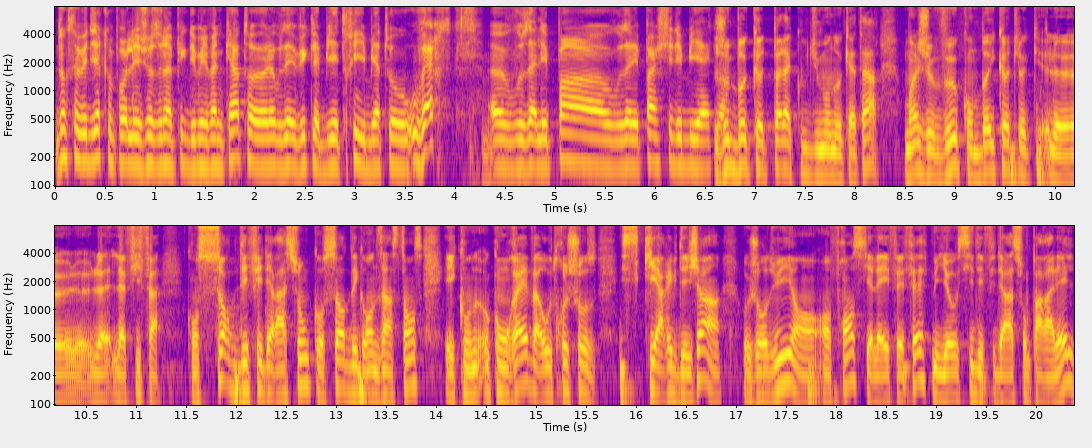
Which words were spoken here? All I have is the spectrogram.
Donc ça veut dire que pour les Jeux Olympiques 2024, euh, là vous avez vu que la billetterie est bientôt ouverte. Euh, vous n'allez pas, vous allez pas acheter des billets. Je ne boycotte pas la Coupe du Monde au Qatar. Moi, je veux qu'on boycotte le, la FIFA, qu'on sorte des fédérations, qu'on sorte des grandes instances et qu'on rêve à autre chose. Ce qui arrive déjà hein. aujourd'hui en, France, il y a la FFF, mais il y a aussi des fédérations parallèles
